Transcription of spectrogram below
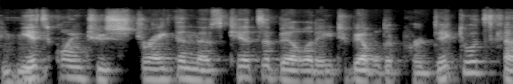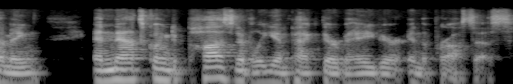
Mhm. it's going to strengthen those kids' ability to be able to predict what's coming. And that's going to positively impact their behavior in the process.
